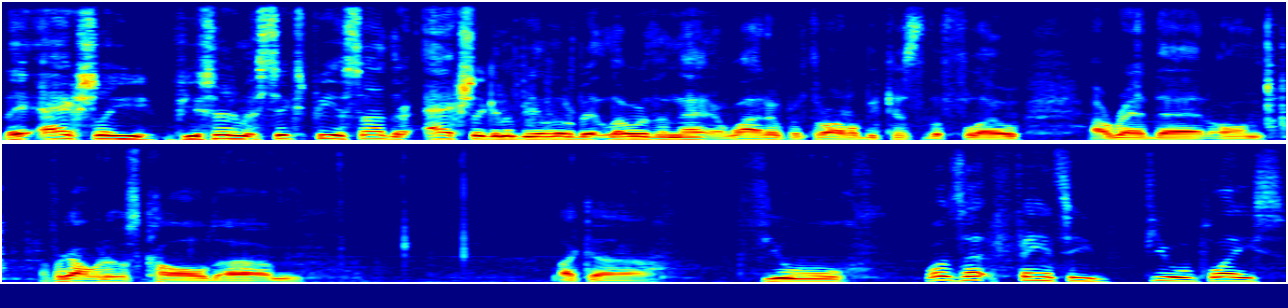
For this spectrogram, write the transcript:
they actually if you set them at 6 psi they're actually going to be a little bit lower than that at wide open throttle because of the flow i read that on i forgot what it was called um, like a fuel what was that fancy fuel place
